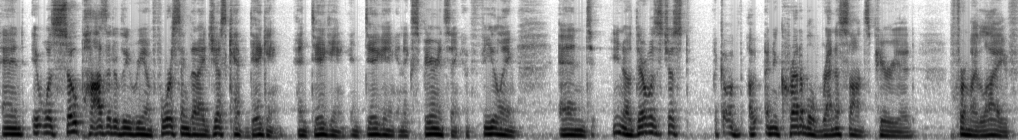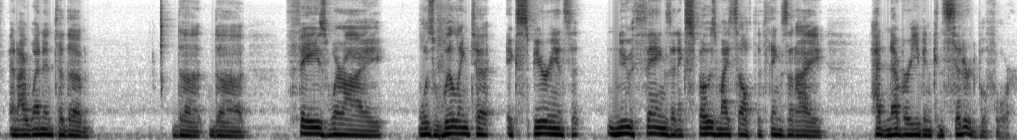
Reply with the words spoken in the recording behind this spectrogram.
And it was so positively reinforcing that I just kept digging and digging and digging and experiencing and feeling. And, you know, there was just like a, a, an incredible renaissance period for my life. And I went into the, the, the phase where I was willing to experience new things and expose myself to things that I had never even considered before.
